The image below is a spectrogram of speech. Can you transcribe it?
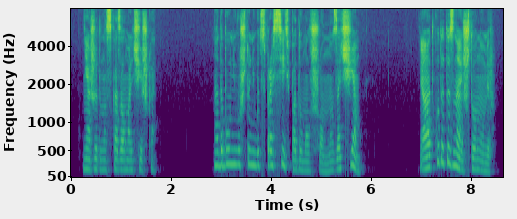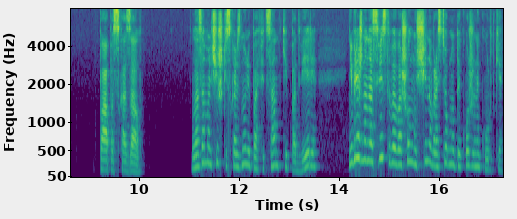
— неожиданно сказал мальчишка. «Надо бы у него что-нибудь спросить», — подумал Шон, — «но зачем?» «А откуда ты знаешь, что он умер?» «Папа сказал». Глаза мальчишки скользнули по официантке, по двери. Небрежно насвистывая, вошел мужчина в расстегнутой кожаной куртке,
